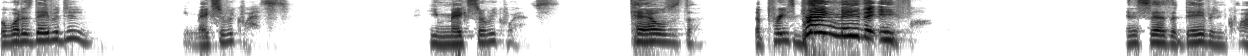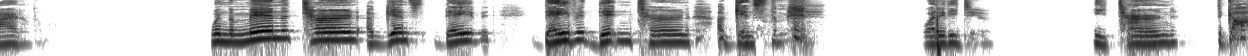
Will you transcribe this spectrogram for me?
But what does David do? He makes a request. He makes a request. Tells the, the priest, Bring me the ephod. And it says that David inquired of the Lord. When the men turned against David, David didn't turn against the men. What did he do? He turned to God.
